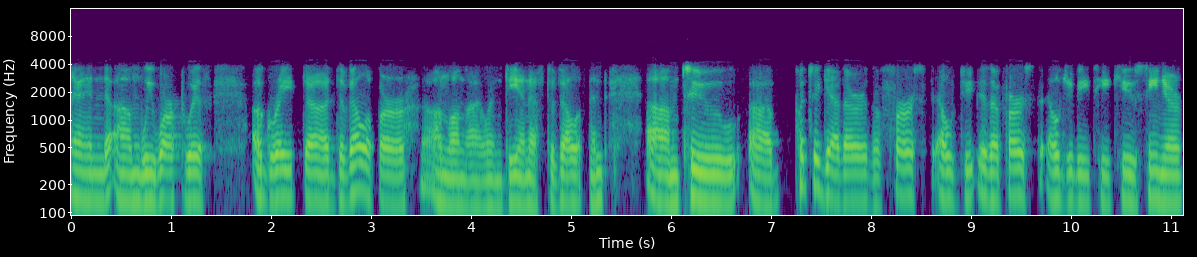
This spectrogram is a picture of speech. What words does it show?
and um, we worked with a great uh, developer on Long Island, D&F Development, um, to uh, put together the first LG, the first LGBTQ senior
